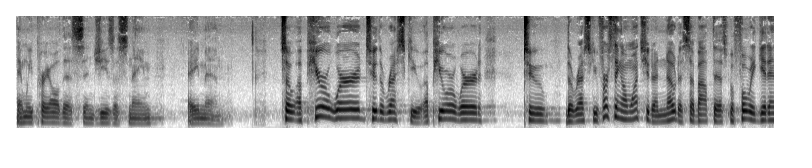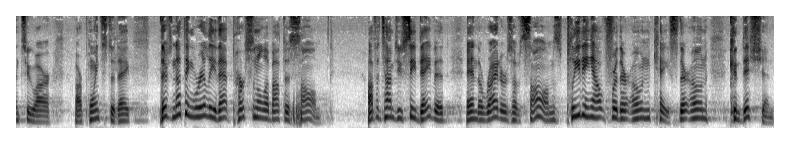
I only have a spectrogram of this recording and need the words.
And we pray all this in Jesus' name. Amen. So, a pure word to the rescue, a pure word to the rescue. First thing I want you to notice about this before we get into our, our points today, there's nothing really that personal about this psalm. Oftentimes you see David and the writers of Psalms pleading out for their own case, their own condition.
